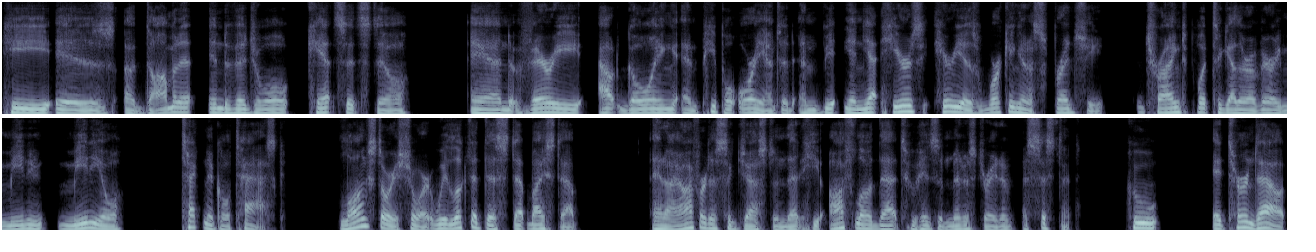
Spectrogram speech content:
He is a dominant individual, can't sit still, and very outgoing and people oriented. And and yet here's here he is working in a spreadsheet, trying to put together a very meni- menial technical task. Long story short, we looked at this step by step, and I offered a suggestion that he offload that to his administrative assistant, who it turned out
